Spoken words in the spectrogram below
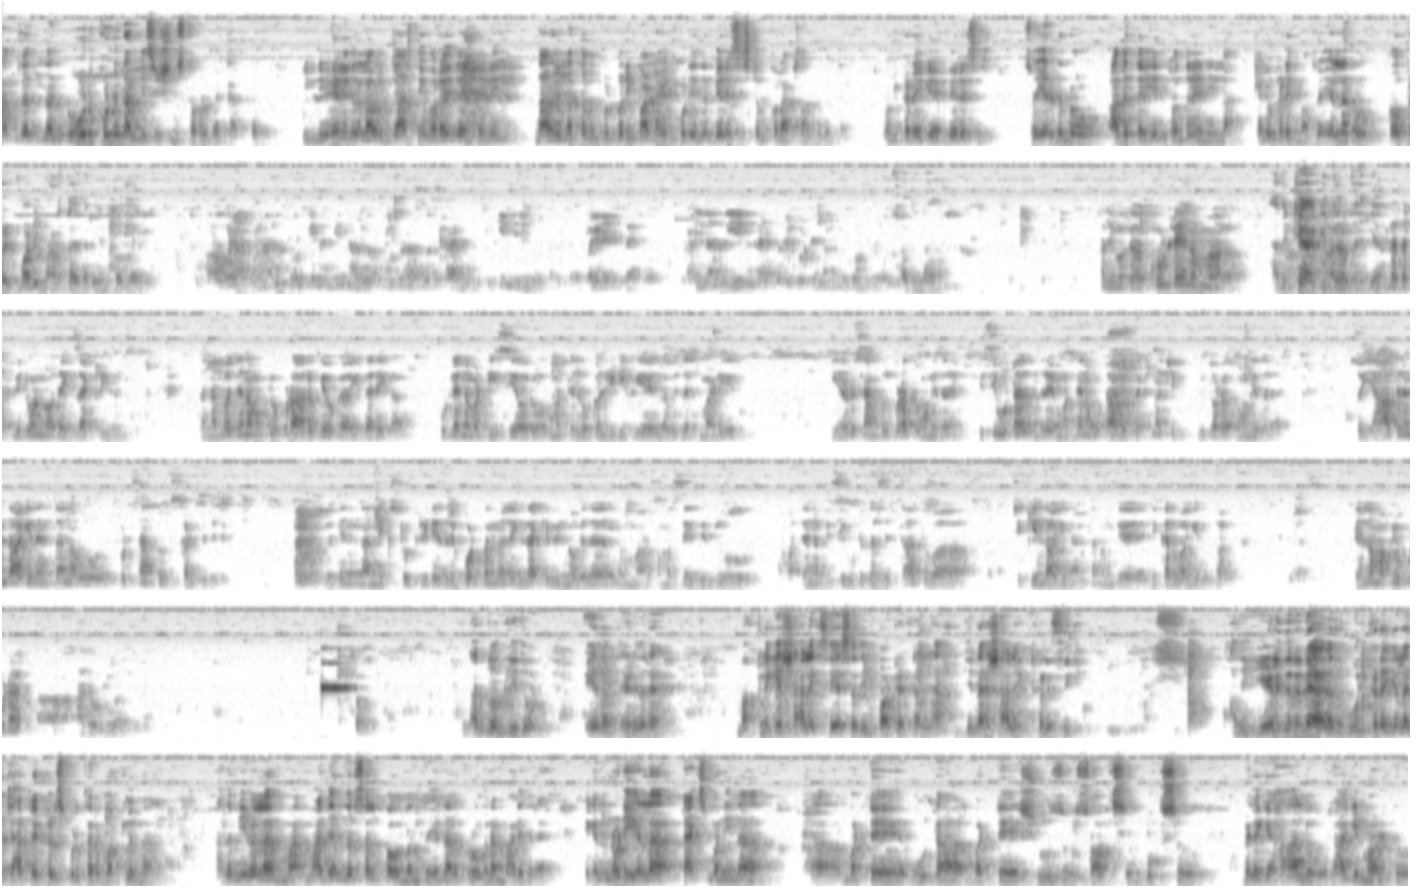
ಆಗೋದನ್ನ ನೋಡಿಕೊಂಡು ನಾನು ಡಿಸಿಷನ್ಸ್ ತೊಗೊಳ್ಬೇಕಾಗ್ತದೆ. ಈಗ ನೀವು ಹೇಳಿದ್ರಲ್ಲ ಅವ್ರಿಗೆ ಜಾಸ್ತಿ ಹೊರ ಇದೆ ಅಂತೇಳಿ ನಾವೆಲ್ಲ ತೆಗೆದ್ಬಿಟ್ಟು ಬರೀ ಪಾಠ ಹೇಳ್ಕೊಡಿ ಅಂದರೆ ಬೇರೆ ಸಿಸ್ಟಮ್ ಕೊಲಾಪ್ಸ್ ಆಗಿಬಿಡುತ್ತೆ. ಒಂದು ಕಡೆಗೆ ಬೇರೆ ಸಿಸ್ಟಮ್ ಸೊ ಎರಡನ್ನೂ ಆಗುತ್ತೆ ಏನು ತೊಂದರೆ ಏನಿಲ್ಲ. ಕೆಲವು ಕಡೆಗೆ ಮಾತ್ರ ಎಲ್ಲರೂ ಕೋಆಪ್ರೇಟ್ ಮಾಡಿ ಮಾಡ್ತಾ ಇದ್ದಾರೆ ಏನು ತೊಂದರೆ ಇಲ್ಲ. ಅದನ್ನು ಅದು ಇವಾಗ ಕೂಡಲೇ ನಮ್ಮ ಅದಕ್ಕೆ ಆಗಿದೆ ಅಂತ ಇದೆಯಾ? ಇಲ್ಲ that we don't know the exact reasons ನಲ್ವತ್ತು ಜನ ಮಕ್ಕಳು ಕೂಡ ಆರೋಗ್ಯವಾಗಿ ಇದ್ದಾರೆ ಈಗ. ಕೂಡಲೇ ನಮ್ಮ ಡಿ ಸಿ ಅವರು ಮತ್ತು ಲೋಕಲ್ ಡಿ ಡಿ ಪಿ ಎಲ್ಲ ವಿಸಿಟ್ ಮಾಡಿ ಎರಡು ಸ್ಯಾಂಪಲ್ ಕೂಡ ತೊಗೊಂಡಿದ್ದಾರೆ. ಬಿಸಿ ಊಟ ಅಂದರೆ ಮಧ್ಯಾಹ್ನ ಊಟ ಆಗಿದ ತಕ್ಷಣ ಚಿಕ್ಕ ವಿತೌಟ ತೊಗೊಂಡಿದ್ದಾರೆ. ಸೊ ಯಾವುದರಿಂದ ಆಗಿದೆ ಅಂತ ನಾವು food samples ಕಳಿಸಿದ್ದೀವಿ. Within next two three days report ಬಂದಮೇಲೆ ಎಕ್ಸಾಕ್ಟ್ಲಿ ವಿಲ್ ನೋ ವೆದರ್ ನಮ್ಮ ಸಮಸ್ಯೆ ಇದ್ದಿದ್ದು ಮಧ್ಯಾಹ್ನ ಬಿಸಿ ಊಟದಲ್ಲಿತ್ತಾ ಅಥವಾ ಚಿಕ್ಕಿಯಿಂದ ಆಗಿದೆ ಅಂತ ನಮಗೆ ನಿಖರವಾಗಿ ಗೊತ್ತಾಗುತ್ತೆ. ಎಲ್ಲ ಮಕ್ಕಳು ಕೂಡ ಆರೋಗ್ಯವಾಗಿದೆ ನಂದೊಂದಿದು ಏನಂತ ಹೇಳಿದರೆ, ಮಕ್ಕಳಿಗೆ ಶಾಲೆಗೆ ಸೇರ್ಸೋದು ಇಂಪಾರ್ಟೆಂಟ್ ಅಲ್ಲ, ದಿನ ಶಾಲೆಗೆ ಕಳಿಸಿ. ಅದು ಹೇಳಿದ್ರೇ ಆಗೋದು, ಊರ ಕಡೆಗೆಲ್ಲ ಜಾತ್ರೆ ಕಳಿಸ್ಬಿಡ್ತಾರೆ ಮಕ್ಕಳನ್ನ ಅದನ್ನು ನೀವೆಲ್ಲ ಮಾಧ್ಯಮದವ್ರು ಸ್ವಲ್ಪ ಒಂದೊಂದು ಏನಾದ್ರು ಪ್ರೋಗ್ರಾಮ್ ಮಾಡಿದರೆ, ಏಕೆಂದರೆ ನೋಡಿ ಎಲ್ಲ ಟ್ಯಾಕ್ಸ್ ಮನಿನ ಮೊಟ್ಟೆ, ಊಟ, ಬಟ್ಟೆ ಶೂಸು ಸಾಕ್ಸು ಬುಕ್ಸು ಬೆಳಗ್ಗೆ ಹಾಲು, ರಾಗಿ ಮಾಲ್ಟು,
